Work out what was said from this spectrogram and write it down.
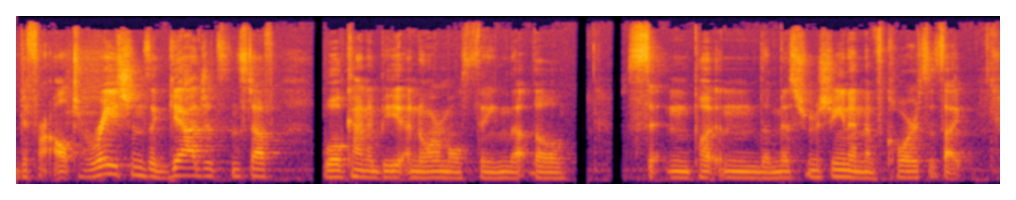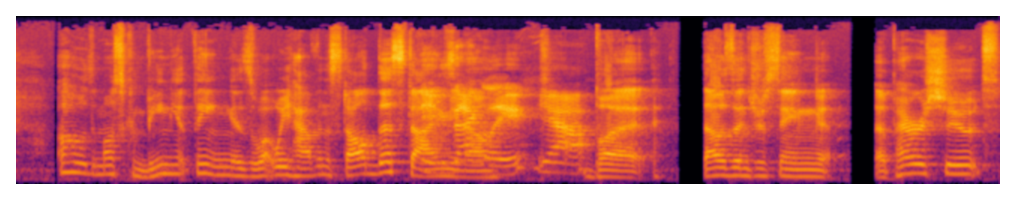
different alterations and gadgets and stuff will kind of be a normal thing that they'll sit and put in the mystery machine. And of course, it's like, oh, the most convenient thing is what we have installed this time. You know? exactly. Yeah. But that was interesting. A parachute.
